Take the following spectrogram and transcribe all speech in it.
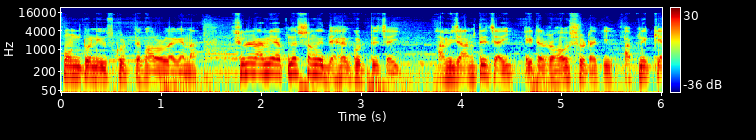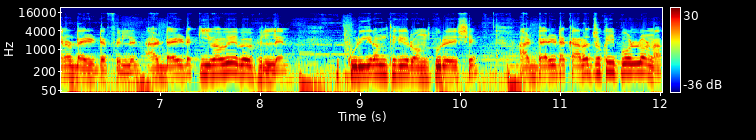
ফোন টোন ইউজ করতে ভালো লাগে না। শুনেন, আমি আপনার সঙ্গে দেখা করতে চাই। আমি জানতে চাই, এটার রহস্যটা কি? আপনি কেন ডায়েরিটা ফেললেন? আর ডায়েরিটা কীভাবে এভাবে ফেললেন? কুড়িগ্রাম থেকে রংপুরে এসে, আর ডায়েরিটা কারও চোখেই পড়ল না?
